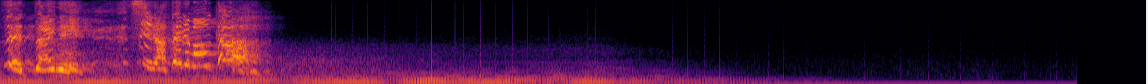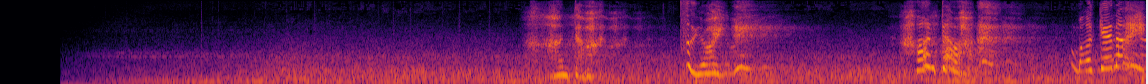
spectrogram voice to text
絶対に！死なせるもんか！強い。あんたは負けない。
